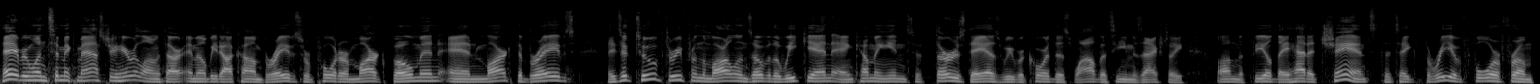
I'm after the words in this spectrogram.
Hey everyone, Tim McMaster here, along with our MLB.com Braves reporter Mark Bowman. And Mark, the Braves, they took two of three from the Marlins over the weekend, and coming into Thursday, as we record this while the team is actually on the field, they had a chance to take three of four from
